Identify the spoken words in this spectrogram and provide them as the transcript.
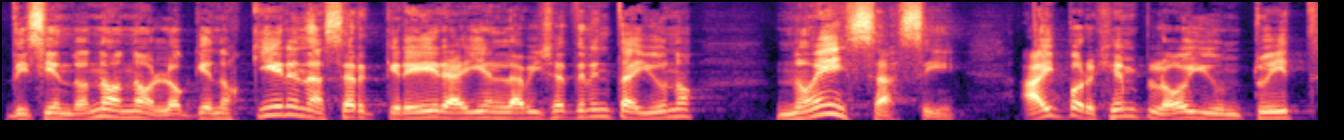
diciendo, no, no, lo que nos quieren hacer creer ahí en la Villa 31 no es así. Hay, por ejemplo, hoy un tuit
